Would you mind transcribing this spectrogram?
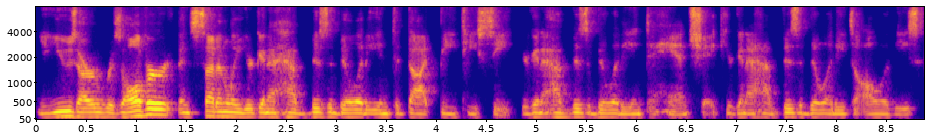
you use our resolver, then suddenly you're going to have visibility into .btc. You're going to have visibility into Handshake. You're going to have visibility to all of these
